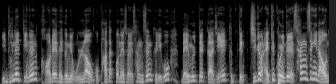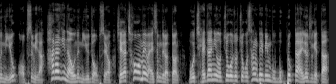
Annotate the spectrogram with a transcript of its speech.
이 눈에 띄는 거래 대금이 올라오고 바닥권에서의 상승 그리고 매물대까지의 급등. 지금 알트코인들 상승이 나오는 이유 없습니다. 하락이 나오는 이유도 없어요. 제가 처음에 말씀드렸던 뭐 재단이 어쩌고 저쩌고 상 패빈 뭐 목표가 알려주겠다.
